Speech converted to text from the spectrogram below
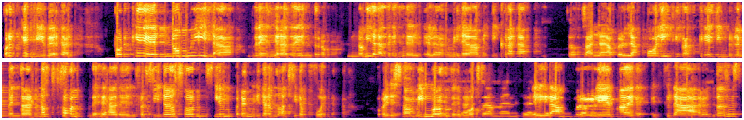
¿Por qué es liberal? porque él no mira desde adentro, no mira desde la mirada americana, o sea, las políticas que él implementa no son desde adentro, sino son siempre mirando hacia afuera. Por eso mismo tenemos el gran problema de, claro, entonces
